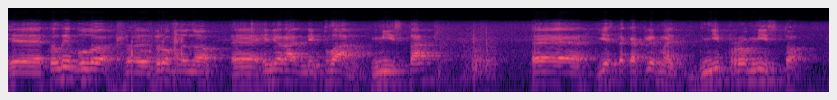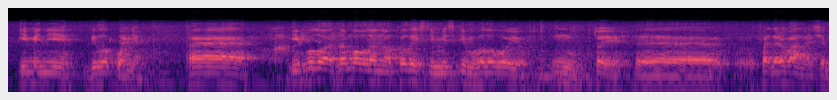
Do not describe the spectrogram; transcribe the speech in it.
е, коли було е, зроблено е, генеральний план міста, е, є така фірма Дніпромісто імені Білоконя. І було замовлено колишнім міським головою ну, той, е, Федором Івановичем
